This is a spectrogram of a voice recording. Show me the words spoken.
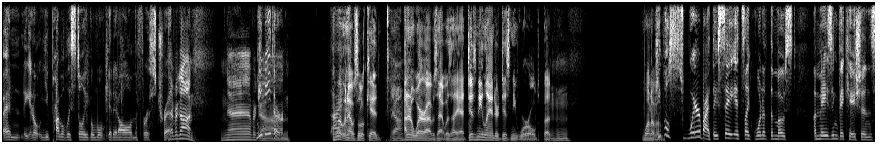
and you know you probably still even won't get it all on the first trip. Never gone. Never Me gone. neither. I went when I was a little kid. Yeah. I don't know where I was at. Was I at Disneyland or Disney World? But mm-hmm. one of them. People swear by it. They say it's like one of the most amazing vacations.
